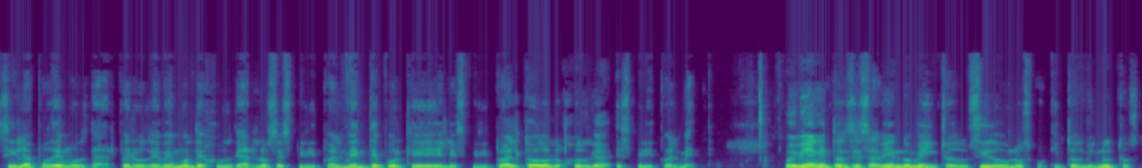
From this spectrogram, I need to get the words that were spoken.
sí la podemos dar, pero debemos de juzgarlos espiritualmente porque el espiritual todo lo juzga espiritualmente. Muy bien, entonces habiéndome introducido unos poquitos minutos,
